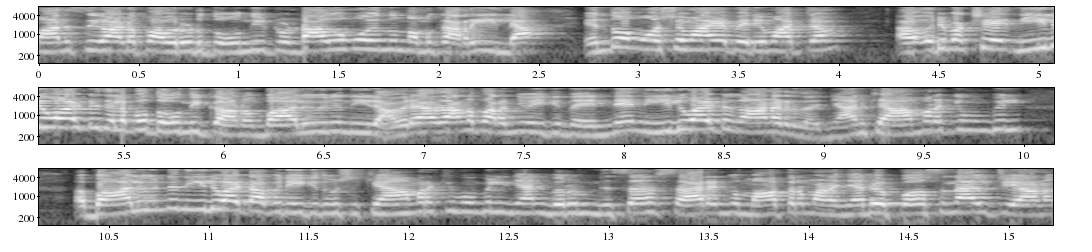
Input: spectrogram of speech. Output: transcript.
മാനസികാടുപ്പ് അവരോട് തോന്നിയിട്ടുണ്ടാകുമോ എന്നും നമുക്കറിയില്ല എന്തോ മോശമായ പെരുമാറ്റം. ഒരു പക്ഷേ നീലുവായിട്ട് ചിലപ്പോൾ തോന്നിക്കാണും. ബാലുവിന് നീലു അവരതാണ് പറഞ്ഞു വയ്ക്കുന്നത് എന്നെ നീലുവായിട്ട് കാണരുത്. ഞാൻ ക്യാമറയ്ക്ക് മുമ്പിൽ ബാലുവിന്റെ നീലുമായിട്ട് അഭിനയിക്കുന്നു. പക്ഷെ ക്യാമറയ്ക്ക് മുമ്പിൽ ഞാൻ വെറും നിസാർ സാരംഗ് മാത്രമാണ്. ഞാൻ ഒരു പേഴ്സണാലിറ്റിയാണ്.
